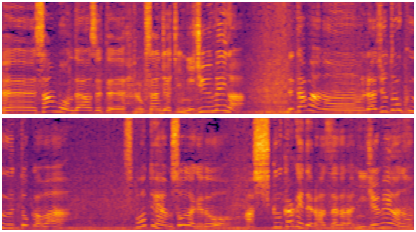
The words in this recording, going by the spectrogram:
えー、3本で合わせて63820メガ。で多分あのー、ラジオトークとかはスポッティファイもそうだけど圧縮かけてるはずだから20メガの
